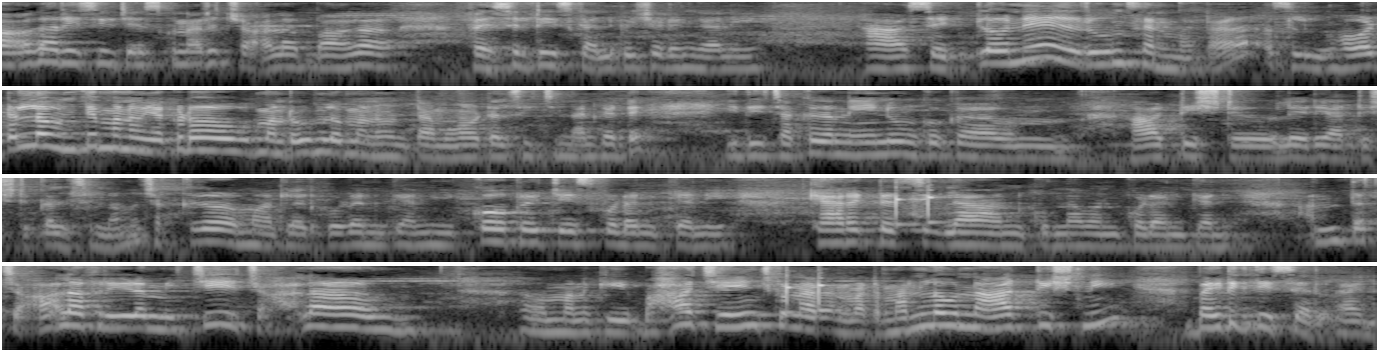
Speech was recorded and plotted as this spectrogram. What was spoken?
బాగా రిసీవ్ చేసుకున్నారు. చాలా బాగా ఫెసిలిటీస్ కల్పించడం కానీ ఆ సెట్లోనే రూమ్స్ అనమాట అసలు హోటల్లో ఉంటే మనం ఎక్కడో మన రూమ్లో మనం ఉంటాము హోటల్స్ ఇచ్చిన దానికంటే. ఇది చక్కగా నేను ఇంకొక ఆర్టిస్ట్ లేడీ ఆర్టిస్ట్ కలిసి ఉన్నాము. చక్కగా మాట్లాడుకోవడానికి కానీ కోఆపరేట్ చేసుకోవడానికి కానీ క్యారెక్టర్స్ ఇలా అనుకుందాం అనుకోవడానికి కానీ అంత చాలా ఫ్రీడమ్ ఇచ్చి చాలా మనకి బాగా చేయించుకున్నారనమాట మనలో ఉన్న ఆర్టిస్ట్ని బయటికి తీశారు ఆయన.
